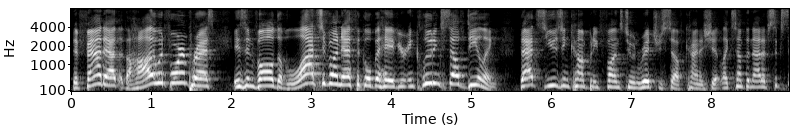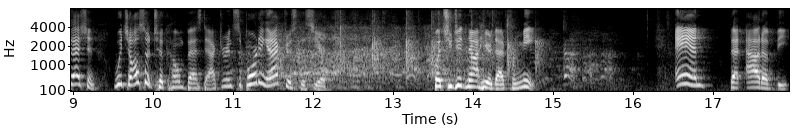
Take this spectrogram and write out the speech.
that found out that the Hollywood Foreign Press is involved of lots of unethical behavior, including self-dealing. That's using company funds to enrich yourself kind of shit, like something out of Succession, which also took home Best Actor and Supporting Actress this year. But you did not hear that from me. And that out of the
